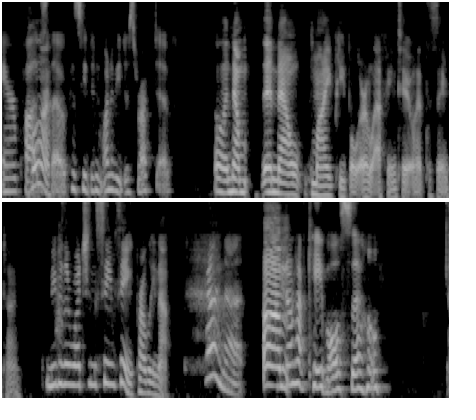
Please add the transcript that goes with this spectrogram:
AirPods Huh. though, because he didn't want to be disruptive. oh, and now and now my people are laughing too at the same time. Maybe they're watching the same thing. Probably not. Probably not. Um, we don't have cable, so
